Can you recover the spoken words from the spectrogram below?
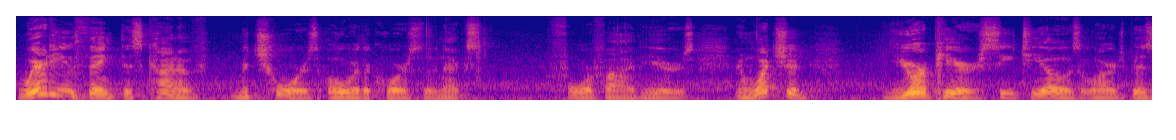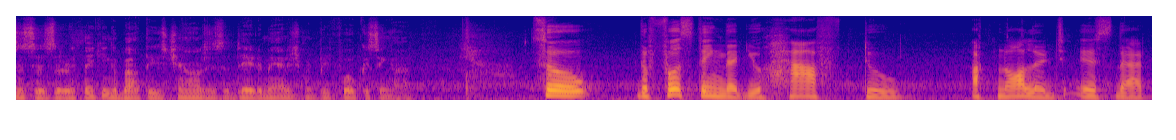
Where do you think this kind of matures over the course of the next four or five years? And what should your peers, CTOs at large businesses that are thinking about these challenges of data management be focusing on? So the first thing that you have to acknowledge is that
